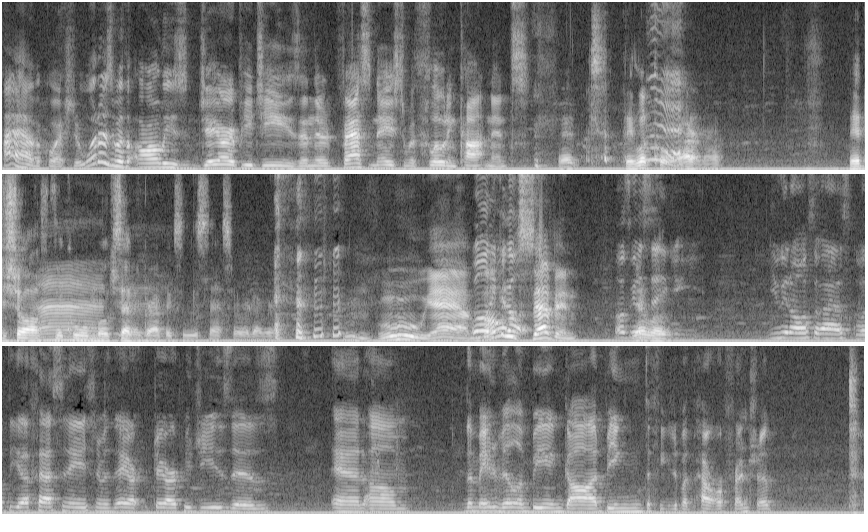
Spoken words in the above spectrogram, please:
I have a question. What is with all these JRPGs and their fascination with floating continents? That- they look cool. I don't know. They had to show off the cool Mode Magic. 7 graphics of the SNES or whatever. Ooh, yeah, Well, Mode could al- Seven. I was gonna Yeah, say, well- you, you can also ask what the uh, fascination with JR- JRPGs is, and um, the main villain being God being defeated by the power of friendship.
